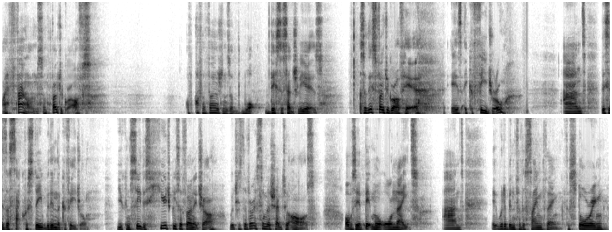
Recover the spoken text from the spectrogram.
I found some photographs of other versions of what this essentially is. So this photograph here is a cathedral and this is a sacristy within the cathedral. You can see this huge piece of furniture, which is the very similar shape to ours obviously a bit more ornate and it would have been for the same thing, for storing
